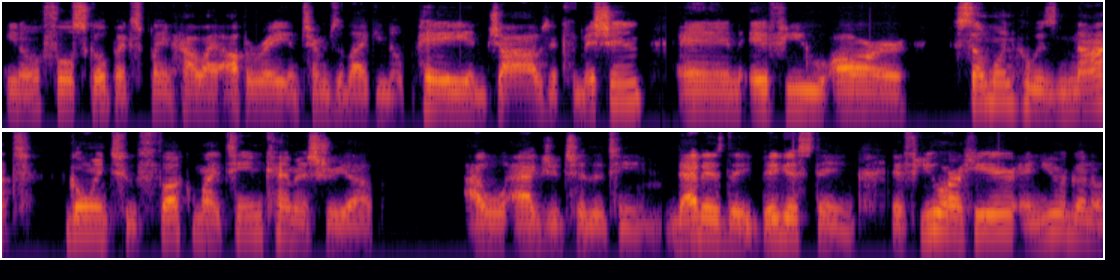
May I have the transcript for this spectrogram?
you know full scope. I explain how I operate in terms of like you know pay and jobs and commission. And if you are someone who is not going to fuck my team chemistry up, I will add you to the team. That is the biggest thing. If you are here and you are gonna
